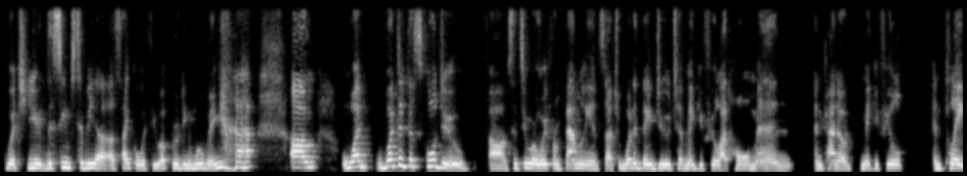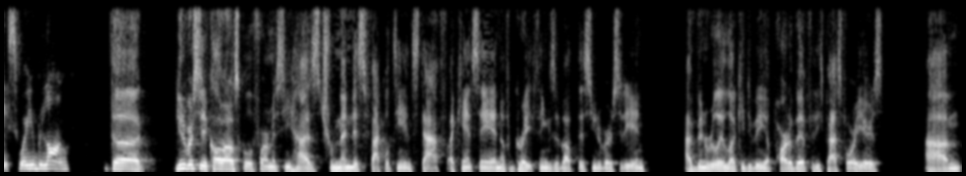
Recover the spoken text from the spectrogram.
which you this seems to be a, a cycle with you uprooting and moving, um, what what did the school do um, since you were away from family and such? What did they do to make you feel at home and and kind of make you feel in place where you belonged? The University of Colorado School of Pharmacy has tremendous faculty and staff. I can't say enough great things about this university, and I've been really lucky to be a part of it for these past four years. Um,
